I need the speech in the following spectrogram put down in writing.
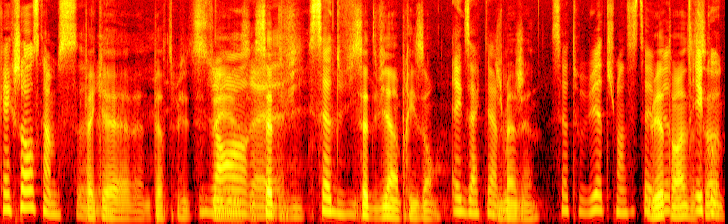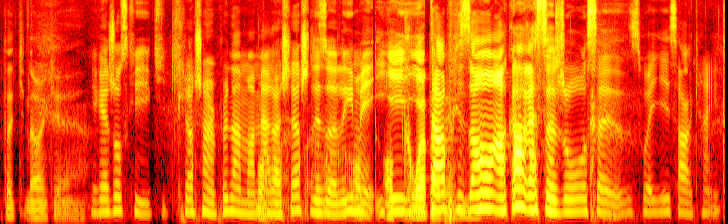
Quelque chose comme ça. Fait que euh, une perpétuité, Genre, c'est euh, sept vies. Sept vies. Sept vies en prison, Exactement. j'imagine. 7 ou 8, je pensais que c'était Huit, 8. ouais, c'est ça. Peut-être il y a quelque chose qui, qui cloche un peu dans ma, recherche, on- désolé, on- mais on il, est- il en prison encore à ce jour. soyez sans crainte.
